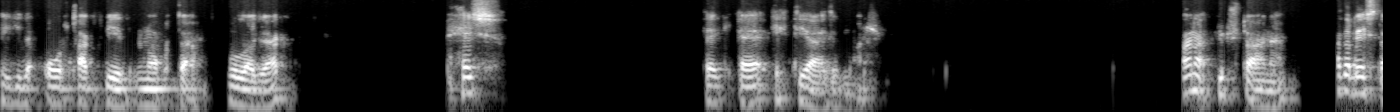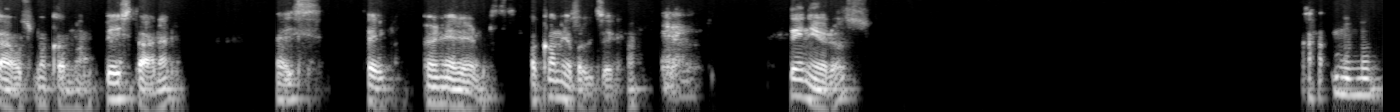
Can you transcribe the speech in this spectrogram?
ilgili ortak bir nokta bulacak. Hashtag'e ihtiyacım var. Bana üç tane ya da beş tane olsun bakalım. Beş tane hashtag önerir misin? Bakalım yapabilecek mi? Deniyoruz. Bu, bu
